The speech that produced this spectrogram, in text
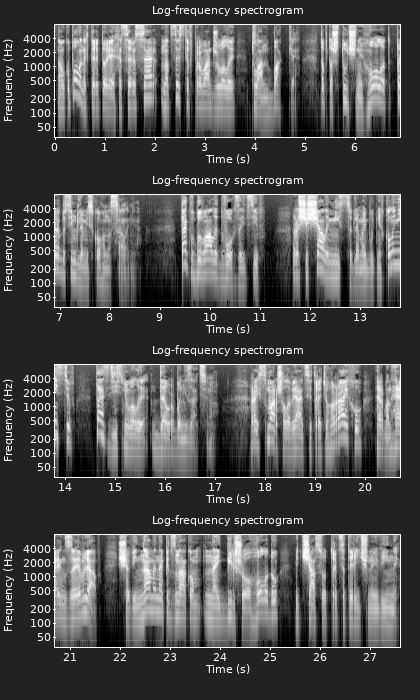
На окупованих територіях СРСР нацисти впроваджували план Бакке, тобто штучний голод, передусім для міського населення. Так вбивали двох зайців, розчищали місце для майбутніх колоністів та здійснювали деурбанізацію. Рейхсмаршал авіації Третього Райху Герман Герінг заявляв, що війна мине під знаком найбільшого голоду від часу 30-річної війни.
